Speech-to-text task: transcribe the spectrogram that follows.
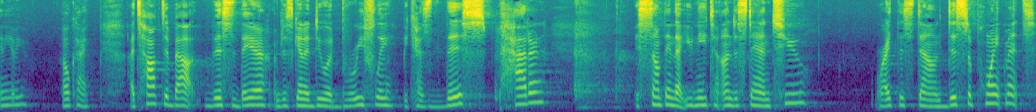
any of you? Okay. I talked about this there. I'm just going to do it briefly because this pattern is something that you need to understand too. Write this down. Disappointment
